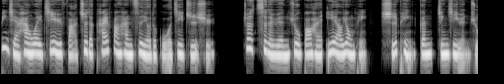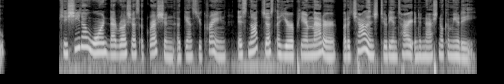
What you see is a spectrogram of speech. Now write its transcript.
并且捍卫基于法治的开放和自由的国际秩序。这次的援助包含医疗用品、食品跟经济援助。Kishida warned that Russia's aggression against Ukraine is not just a European matter, but a challenge to the entire international community.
